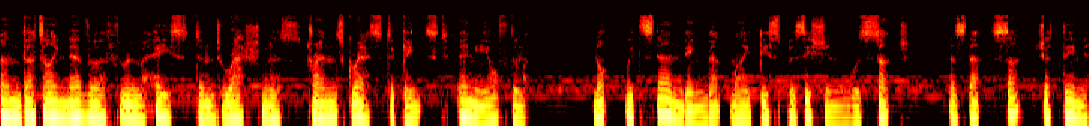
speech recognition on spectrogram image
and that I never through haste and rashness transgressed against any of them, notwithstanding that my disposition was such as that such a thing,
